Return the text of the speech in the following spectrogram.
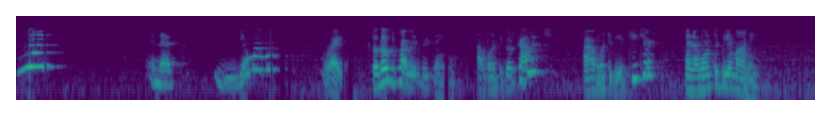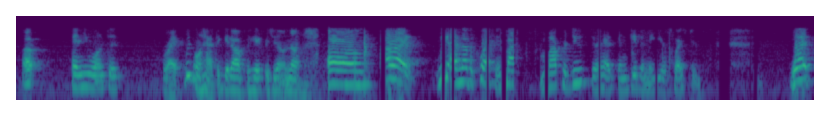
What? And that's your mama, right? So those are probably the three things. I wanted to go to college. I want to be a teacher, and I want to be a mommy. Oh, and you want to, right? We're gonna have to get off of here because you don't know. Um, all right, we got another question. My my producer has been giving me your questions. What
